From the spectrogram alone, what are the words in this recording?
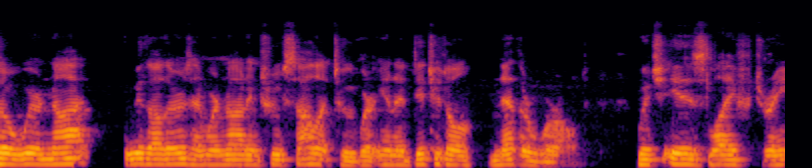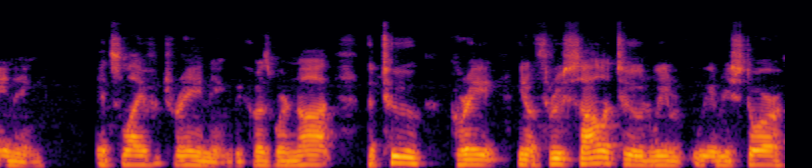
So we're not with others and we're not in true solitude we're in a digital netherworld which is life draining it's life draining because we're not the two great you know through solitude we we restore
